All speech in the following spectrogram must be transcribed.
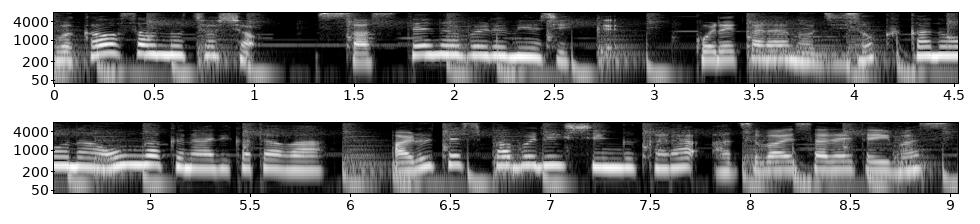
若尾さんの著書サステナブルミュージック。これからの持続可能な音楽のあり方はアルテスパブリッシングから発売されています。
